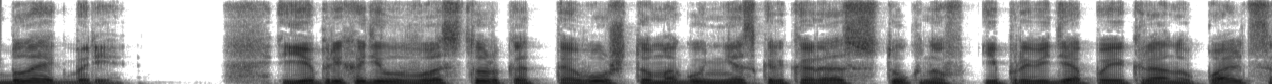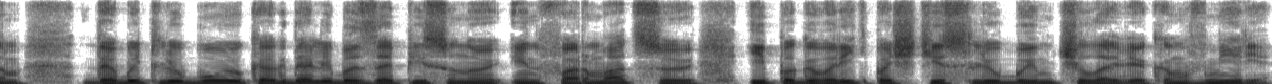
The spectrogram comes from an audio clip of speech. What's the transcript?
BlackBerry. Я приходил в восторг от того, что могу несколько раз стукнув и проведя по экрану пальцем, добыть любую когда-либо записанную информацию и поговорить почти с любым человеком в мире.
